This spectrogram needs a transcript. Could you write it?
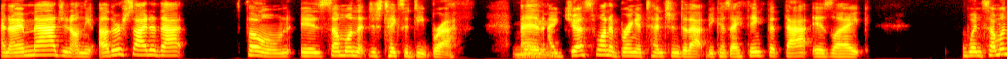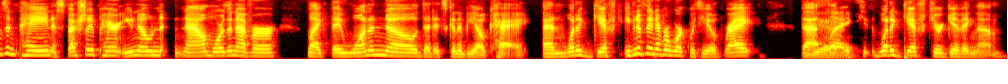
And I imagine on the other side of that phone is someone that just takes a deep breath. And I just want to bring attention to that because I think that that is like when someone's in pain, especially a parent, you know now more than ever, like they want to know that it's going to be okay. And what a gift, even if they never work with you, right? That Yes. like what a gift you're giving them.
